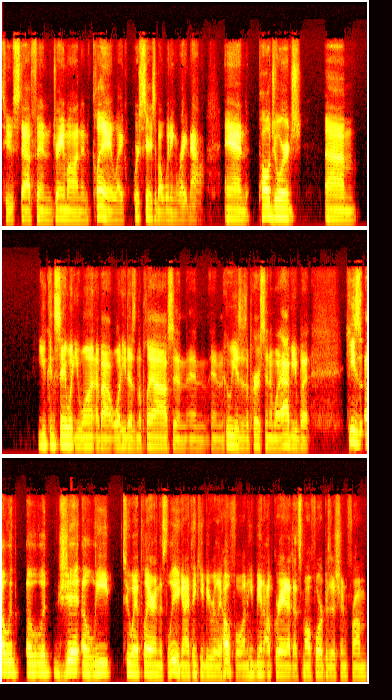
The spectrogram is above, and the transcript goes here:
to Steph and Draymond and Klay, like we're serious about winning right now. And Paul George, um, you can say what you want about what he does in the playoffs and and and who he is as a person and what have you, but he's a, a legit elite two way player in this league, and I think he'd be really helpful. And he'd be an upgrade at that small forward position from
